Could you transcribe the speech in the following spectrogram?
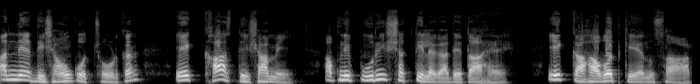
अन्य दिशाओं को छोड़कर एक खास दिशा में अपनी पूरी शक्ति लगा देता है। एक कहावत के अनुसार,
